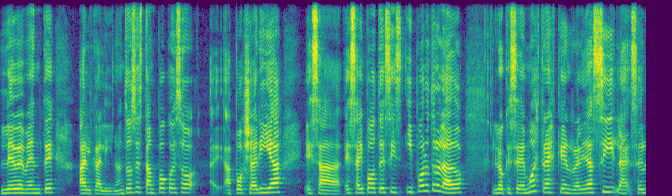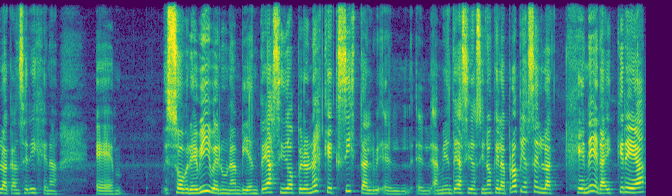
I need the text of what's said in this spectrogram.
levemente alcalino. Entonces tampoco eso apoyaría esa, esa hipótesis. Y por otro lado, lo que se demuestra es que en realidad sí la célula cancerígena eh, sobrevive en un ambiente ácido, pero no es que exista el, ambiente ácido, sino que la propia célula genera y crea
